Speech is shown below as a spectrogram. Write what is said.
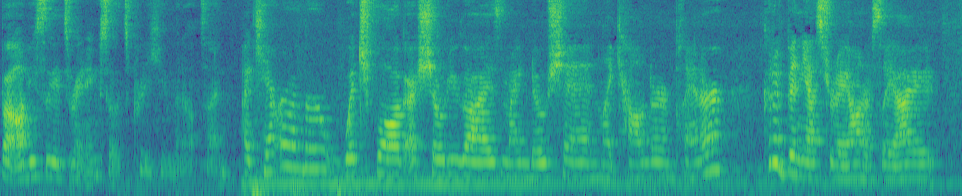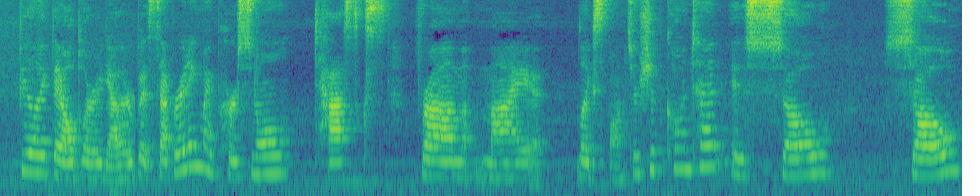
But obviously it's raining, so it's pretty humid outside. I can't remember which vlog I showed you guys my Notion like calendar and planner. Could have been yesterday, honestly. I feel like they all blur together, but separating my personal tasks from my like sponsorship content is so so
